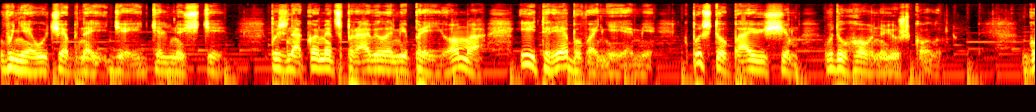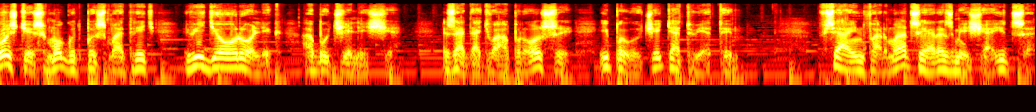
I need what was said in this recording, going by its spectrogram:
внеучебной деятельности, познакомят с правилами приема и требованиями к поступающим в духовную школу. Гости смогут посмотреть видеоролик об училище, задать вопросы и получить ответы. Вся информация размещается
